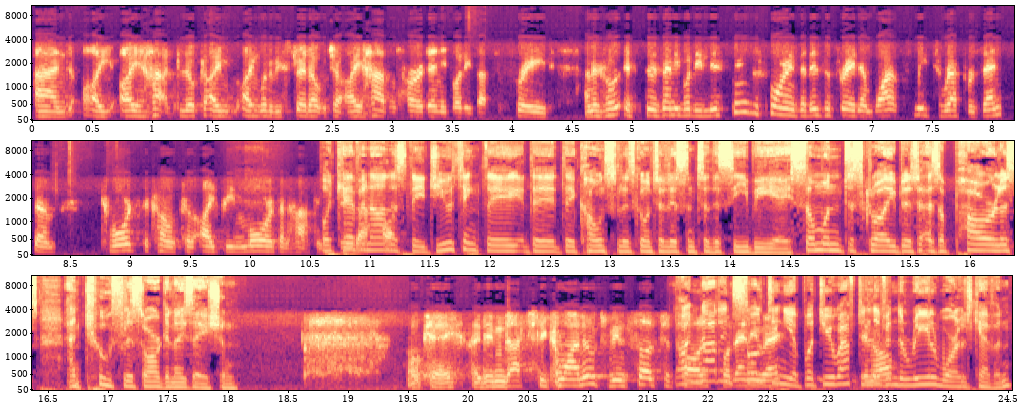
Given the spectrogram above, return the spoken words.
And I, I had look. I'm, I'm going to be straight out with you. I haven't heard anybody that's afraid. And if, if there's anybody listening this morning that is afraid and wants me to represent them towards the council, I'd be more than happy. But Kevin, honestly, do you think the, the, the council is going to listen to the CBA? Someone described it as a powerless and toothless organisation. Okay, I didn't actually come on out to be insulted. I'm not insulting anyway, you, but you have to you live know. in the real world, Kevin.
